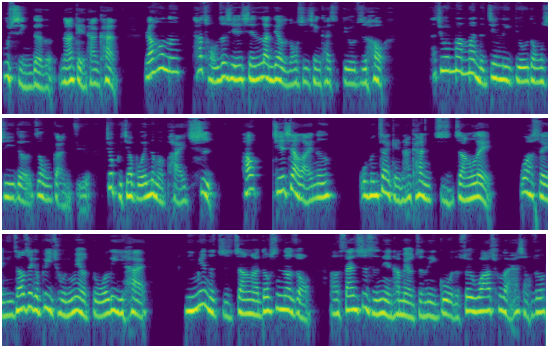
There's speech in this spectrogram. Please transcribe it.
不行的了，拿给他看。然后呢，他从这些先烂掉的东西先开始丢之后，他就会慢慢的建立丢东西的这种感觉，就比较不会那么排斥。好，接下来呢，我们再给他看纸张类。哇塞，你知道这个壁橱里面有多厉害？里面的纸张啊，都是那种。呃，三四十年他没有整理过的，所以挖出来，他想说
